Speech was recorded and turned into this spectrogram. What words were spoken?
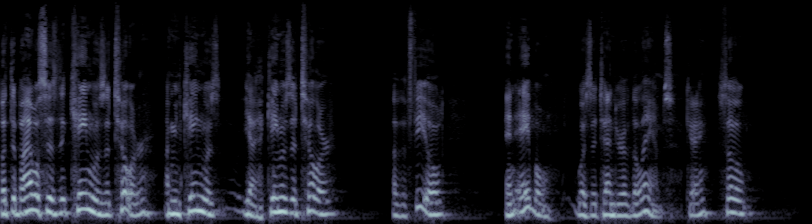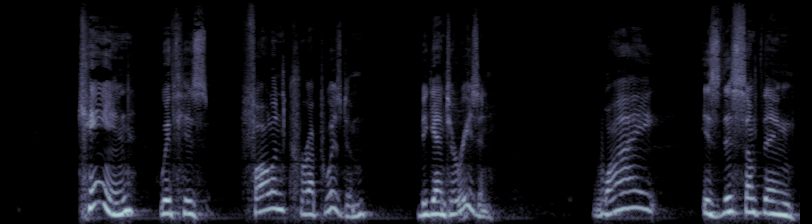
But the Bible says that Cain was a tiller. I mean, Cain was, yeah, Cain was a tiller of the field, and Abel was a tender of the lambs. Okay? So Cain, with his fallen, corrupt wisdom, began to reason why is this something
